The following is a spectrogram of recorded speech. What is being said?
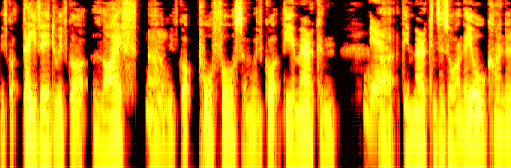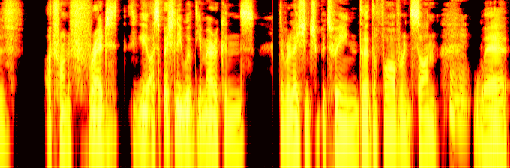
we've got David, we've got Life, uh, Mhm. we've got Poor Force, and we've got the American Yeah, uh, the Americans as well, and they all kind of are trying to thread, you know, especially with the Americans, the relationship between the the father and son, Mhm. where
